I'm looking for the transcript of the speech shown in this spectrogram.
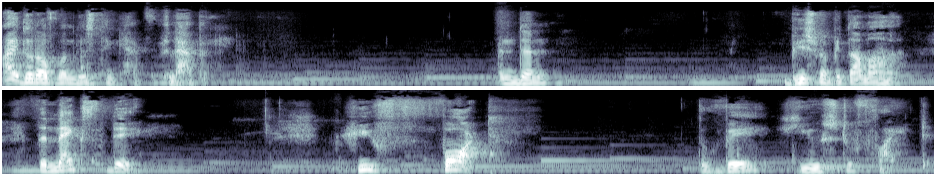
Either of one, this thing will happen. And then Bhishma Pitamaha, the next day, he fought the way he used to fight.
